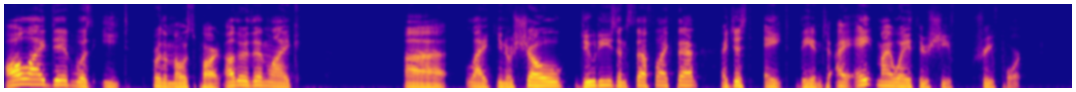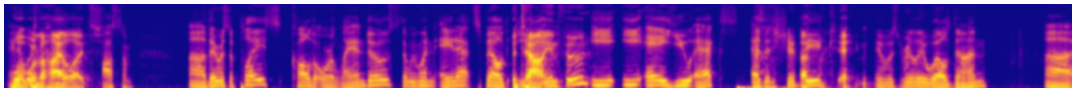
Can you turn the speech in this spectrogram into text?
All I did was eat for the most part, other than like, uh, like you know, show duties and stuff like that. I just ate the entire. I ate my way through Shreve- Shreveport. What were the highlights? awesome? Uh, there was a place called Orlandeaux's that we went and ate at, spelled E- Italian food? E E A U X as it should be. Okay. It was really well done. Uh,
